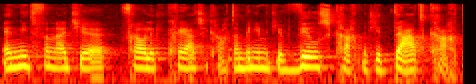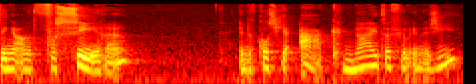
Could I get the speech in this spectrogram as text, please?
En niet vanuit je vrouwelijke creatiekracht. Dan ben je met je wilskracht, met je daadkracht dingen aan het forceren. En dat kost je A, knijter veel energie.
